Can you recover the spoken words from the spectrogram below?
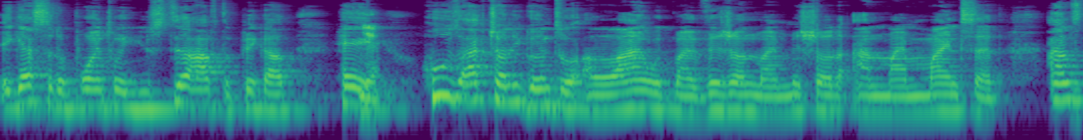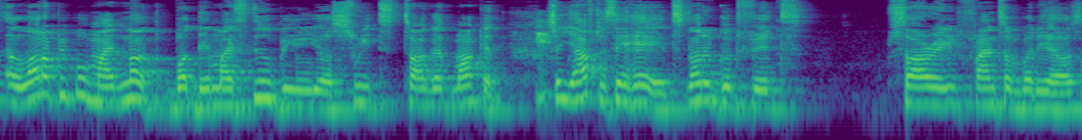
it gets to the point where you still have to pick out, hey, yeah. who's actually going to align with my vision, my mission, and my mindset? And a lot of people might not, but they might still be in your sweet target market. So you have to say, hey, it's not a good fit. Sorry, find somebody else,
